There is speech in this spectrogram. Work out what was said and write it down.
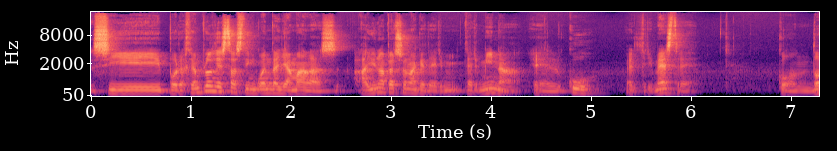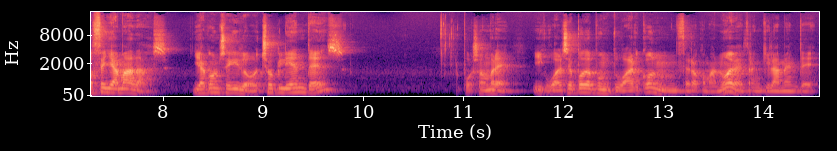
si por ejemplo de estas 50 llamadas hay una persona que termina el Q, el trimestre, con 12 llamadas y ha conseguido 8 clientes, pues hombre, igual se puede puntuar con un 0,9 tranquilamente,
